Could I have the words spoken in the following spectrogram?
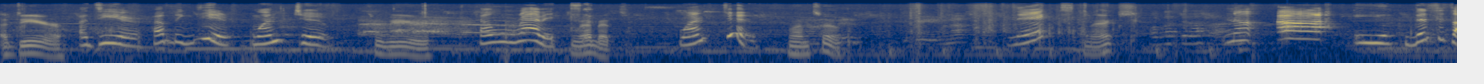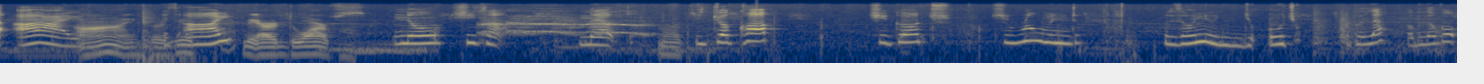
A deer. A deer. How big deer? One, two. Two deer. How rabbit? Rabbit. One, two. One, two. Next. Next. No. Yeah. This is an eye. Eye. Very It's good. eye. They are dwarfs. No, she's a no. No. She took up. She got. She ruined. It's only ocho. Pala ko.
